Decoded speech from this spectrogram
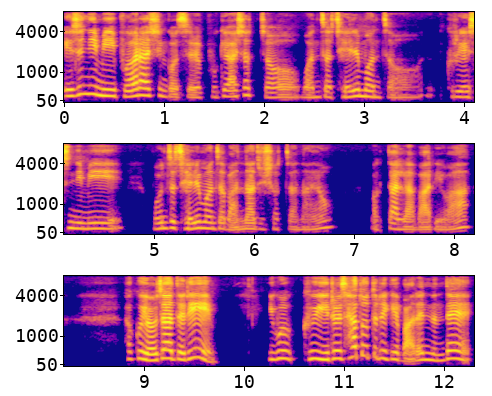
예수님이 부활하신 것을 보게 하셨죠. 먼저 제일 먼저. 그리고 예수님이 먼저 제일 먼저 만나 주셨잖아요. 막달라 마리와. 갖고 여자들이 이거 그 일을 사도들에게 말했는데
